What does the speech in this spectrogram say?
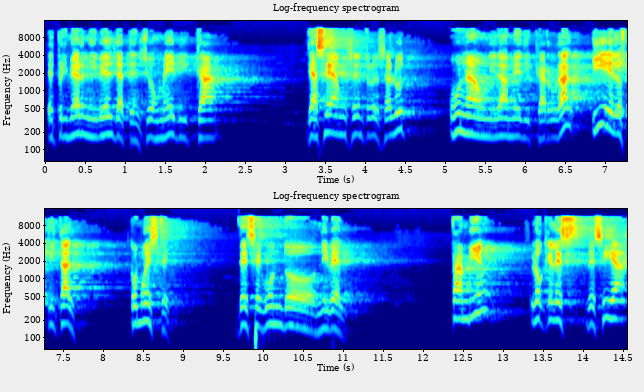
el primer nivel de atención médica, ya sea un centro de salud, una unidad médica rural y el hospital como este, de segundo nivel. También lo que les decía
